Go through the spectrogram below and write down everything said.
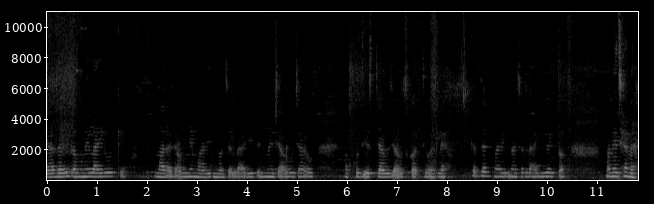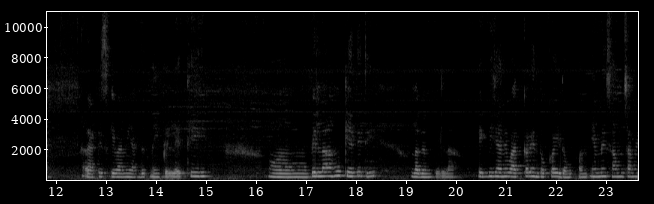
યાદ આવ્યું તો મને લાગ્યું કે મારા જાડુને મારી જ નજર લાગી કે મેં જાડું જાડું આખો દિવસ જાડું જાડું જ કરતી હોય એટલે કદાચ મારી નજર લાગી ગઈ તો મને છે ને રાકેશ કહેવાની આદત નહીં. પહેલેથી પહેલાં હું કહેતી હતી, લગ્ન પહેલાં. એકબીજાને વાત કરીએ ને તો કહી દઉં, પણ એમને સામ સામે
